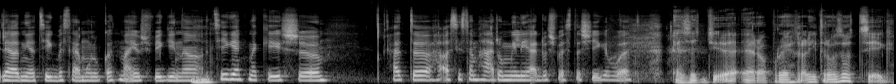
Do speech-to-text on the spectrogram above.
leadni a cégbeszámolókat május végén a hmm. cégeknek, és hát azt hiszem három milliárdos vesztesége volt. Ez egy erre a projektre létrehozott cég?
